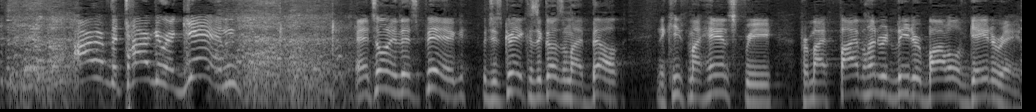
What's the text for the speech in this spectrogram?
I have the Tiger again? And it's only this big, which is great because it goes in my belt and it keeps my hands free for my 500 liter bottle of Gatorade.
